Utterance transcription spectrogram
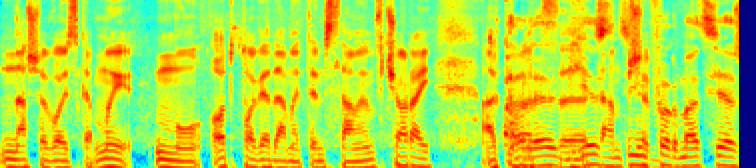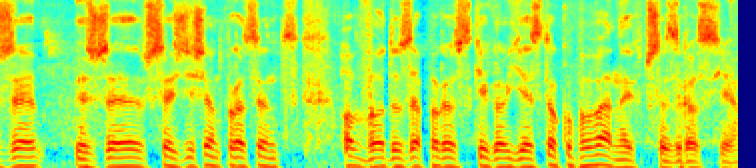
nasze wojska. My mu odpowiadamy tym samym. Wczoraj akurat Ale jest tam przy... informacja, że, że 60% obwodu zaporowskiego jest okupowanych przez Rosję.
